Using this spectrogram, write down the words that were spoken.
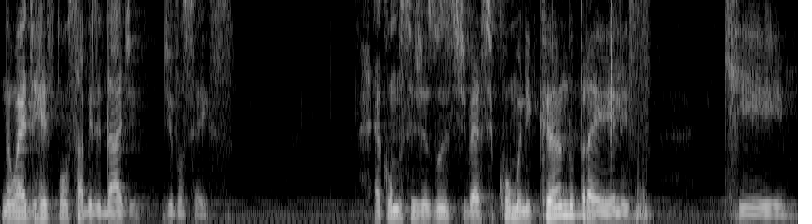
Não é de responsabilidade de vocês. É como se Jesus estivesse comunicando para eles que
